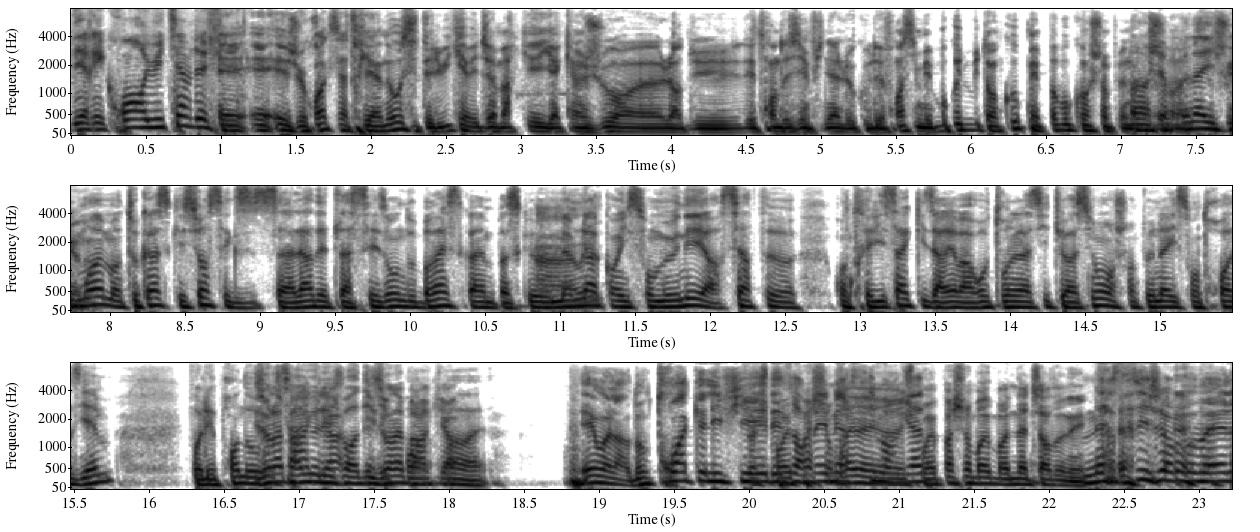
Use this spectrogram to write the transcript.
d'Éric Roy en huitième de finale. et- et je crois que Satriano, c'était lui qui avait déjà marqué il y a 15 jours euh, lors du, des 32e finales de Coupe de France. Il met beaucoup de buts en Coupe, mais pas beaucoup en championnat. En championnat, il joue moins, mais en tout cas, ce qui est sûr, c'est que ça a l'air d'être la saison de Brest quand même, parce que Ah, même là, quand ils sont menés, alors certes, euh, contre Elissac, ils arrivent à retourner la situation. En championnat, ils sont troisième. Faut les prendre au sérieux, les joueurs ils ont la Et voilà, donc trois qualifiés Je pas désormais. Merci Je Morgan. pourrais pas chambrer Bernard Chardonnay. Merci Jean Pommel,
